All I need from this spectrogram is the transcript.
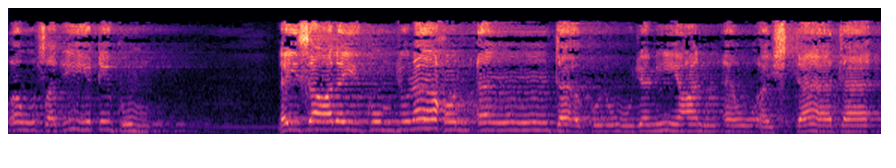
أو صديقكم ليس عليكم جناح أن تأكلوا جميعا أو أشتاتا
